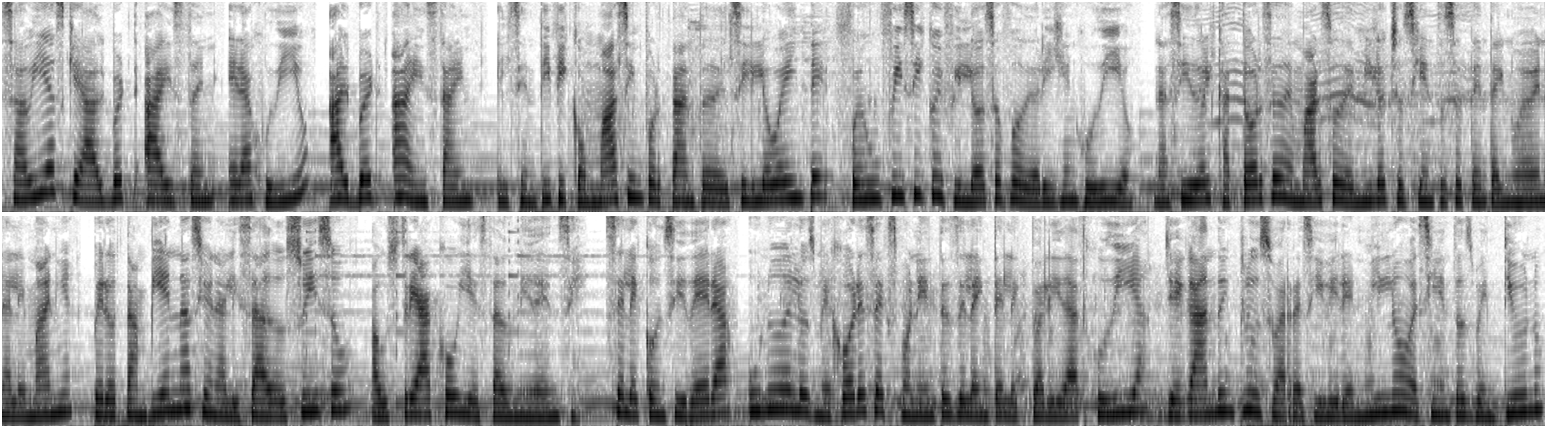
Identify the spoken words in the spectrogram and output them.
¿Sabías que Albert Einstein era judío? Albert Einstein, el científico más importante del siglo XX, fue un físico y filósofo de origen judío, nacido el 14 de marzo de 1879 en Alemania, pero también nacionalizado suizo, austriaco y estadounidense se le considera uno de los mejores exponentes de la intelectualidad judía, llegando incluso a recibir en 1921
